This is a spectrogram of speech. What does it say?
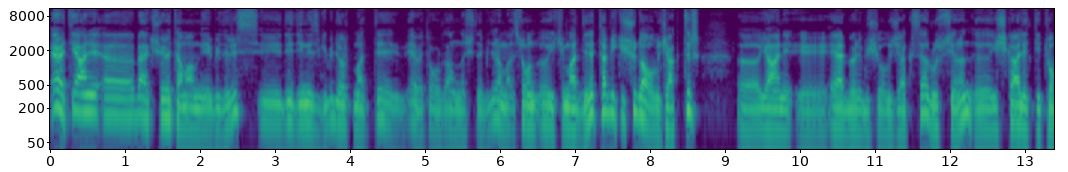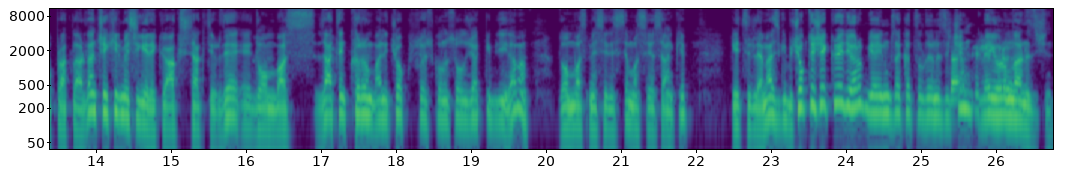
Evet yani e, belki şöyle tamamlayabiliriz. E, dediğiniz gibi dört madde evet orada anlaşılabilir ama son e, iki maddede tabii ki şu da olacaktır. E, yani e, eğer böyle bir şey olacaksa Rusya'nın e, işgal ettiği topraklardan çekilmesi gerekiyor. Aksi takdirde e, Donbas zaten Kırım hani çok söz konusu olacak gibi değil ama Donbas meselesi de masaya sanki getirilemez gibi. Çok teşekkür ediyorum yayınımıza katıldığınız Ben için ve ederim. yorumlarınız için.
